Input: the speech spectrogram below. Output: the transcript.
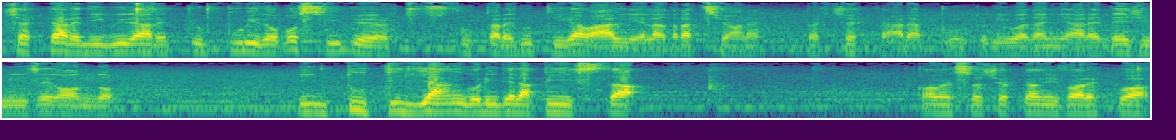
cercare di guidare il più pulito possibile per sfruttare tutti i cavalli e la trazione per cercare appunto di guadagnare decimi di secondo in tutti gli angoli della pista. Come sto cercando di fare qua.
